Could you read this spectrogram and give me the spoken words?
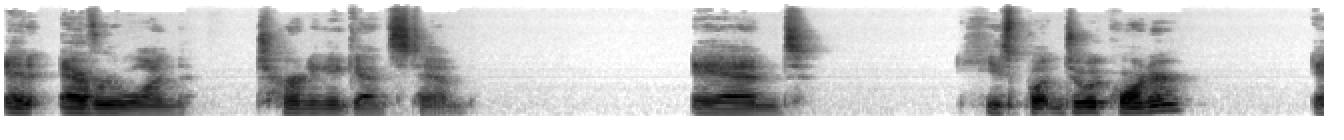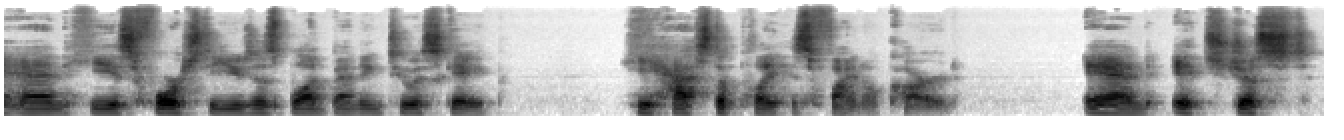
and everyone turning against him. And he's put into a corner and he is forced to use his bloodbending to escape. He has to play his final card. And it's just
